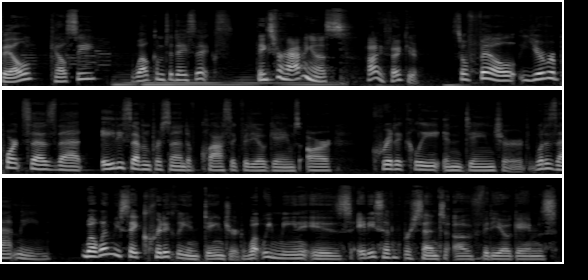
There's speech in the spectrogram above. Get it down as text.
Phil, Kelsey, welcome to day six. Thanks for having us. Hi, thank you. So, Phil, your report says that 87% of classic video games are critically endangered. What does that mean? Well, when we say critically endangered, what we mean is 87% of video games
